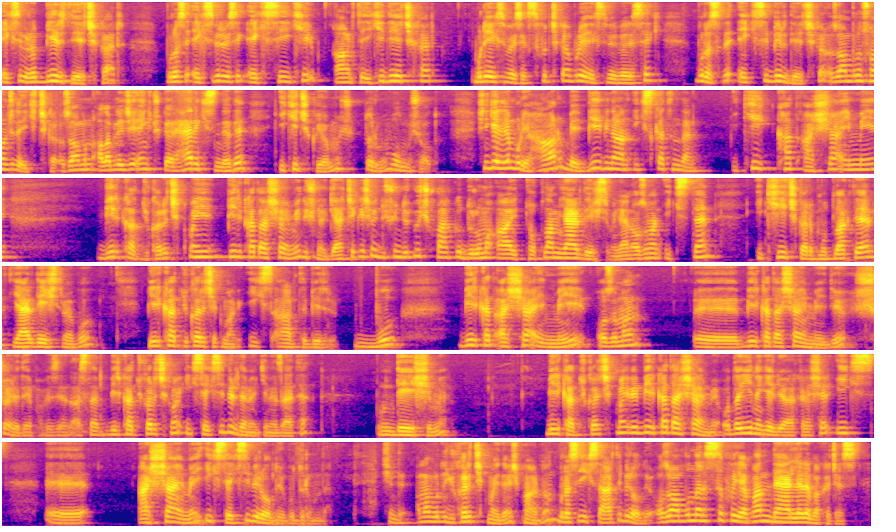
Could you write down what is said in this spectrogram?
eksi 1 1 diye çıkar. Burası eksi 1 verirsek eksi 2 artı 2 diye çıkar. Buraya eksi 1 verirsek 0 çıkar. Buraya eksi 1 verirsek burası da eksi 1 diye çıkar. O zaman bunun sonucu da 2 çıkar. O zaman bunun alabileceği en küçük değer her ikisinde de 2 çıkıyormuş. Durumu bulmuş olduk. Şimdi gelelim buraya. Harun Bey bir binanın x katından 2 kat aşağı inmeyi bir kat yukarı çıkmayı, bir kat aşağı inmeyi düşünüyor. Gerçekleşmeyi düşündüğü 3 farklı duruma ait toplam yer değiştirme. Yani o zaman x'ten 2'yi çıkarıp mutlak değer, yer değiştirme bu. Bir kat yukarı çıkmak x artı 1 bu. Bir kat aşağı inmeyi o zaman e, bir kat aşağı inmeyi diyor. Şöyle de yapabiliriz. Aslında bir kat yukarı çıkmak x eksi 1 demek yine zaten. Bunun değişimi. Bir kat yukarı çıkmayı ve bir kat aşağı inmeyi. O da yine geliyor arkadaşlar. x e, aşağı inmeyi x eksi 1 oluyor bu durumda. Şimdi ama burada yukarı çıkmayı demiş pardon. Burası x artı 1 oluyor. O zaman bunları sıfır yapan değerlere bakacağız.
